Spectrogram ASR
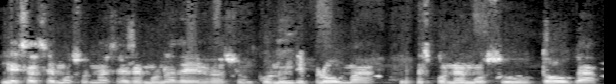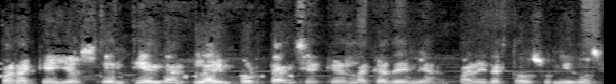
les hacemos una ceremonia de graduación con un diploma, les ponemos su toga para que ellos entiendan la importancia que es la academia para ir a Estados Unidos,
